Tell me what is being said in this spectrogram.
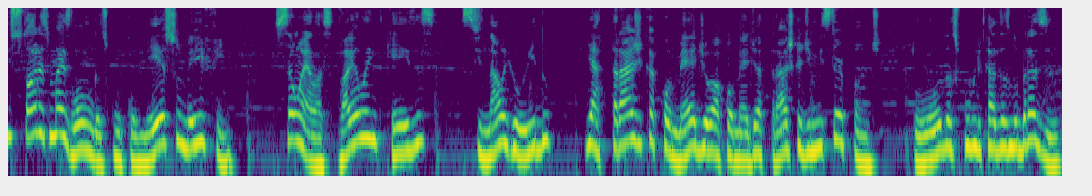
histórias mais longas, com começo, meio e fim. São elas Violent Cases, Sinal e Ruído e a Trágica Comédia ou a Comédia Trágica de Mr. Punch, todas publicadas no Brasil.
